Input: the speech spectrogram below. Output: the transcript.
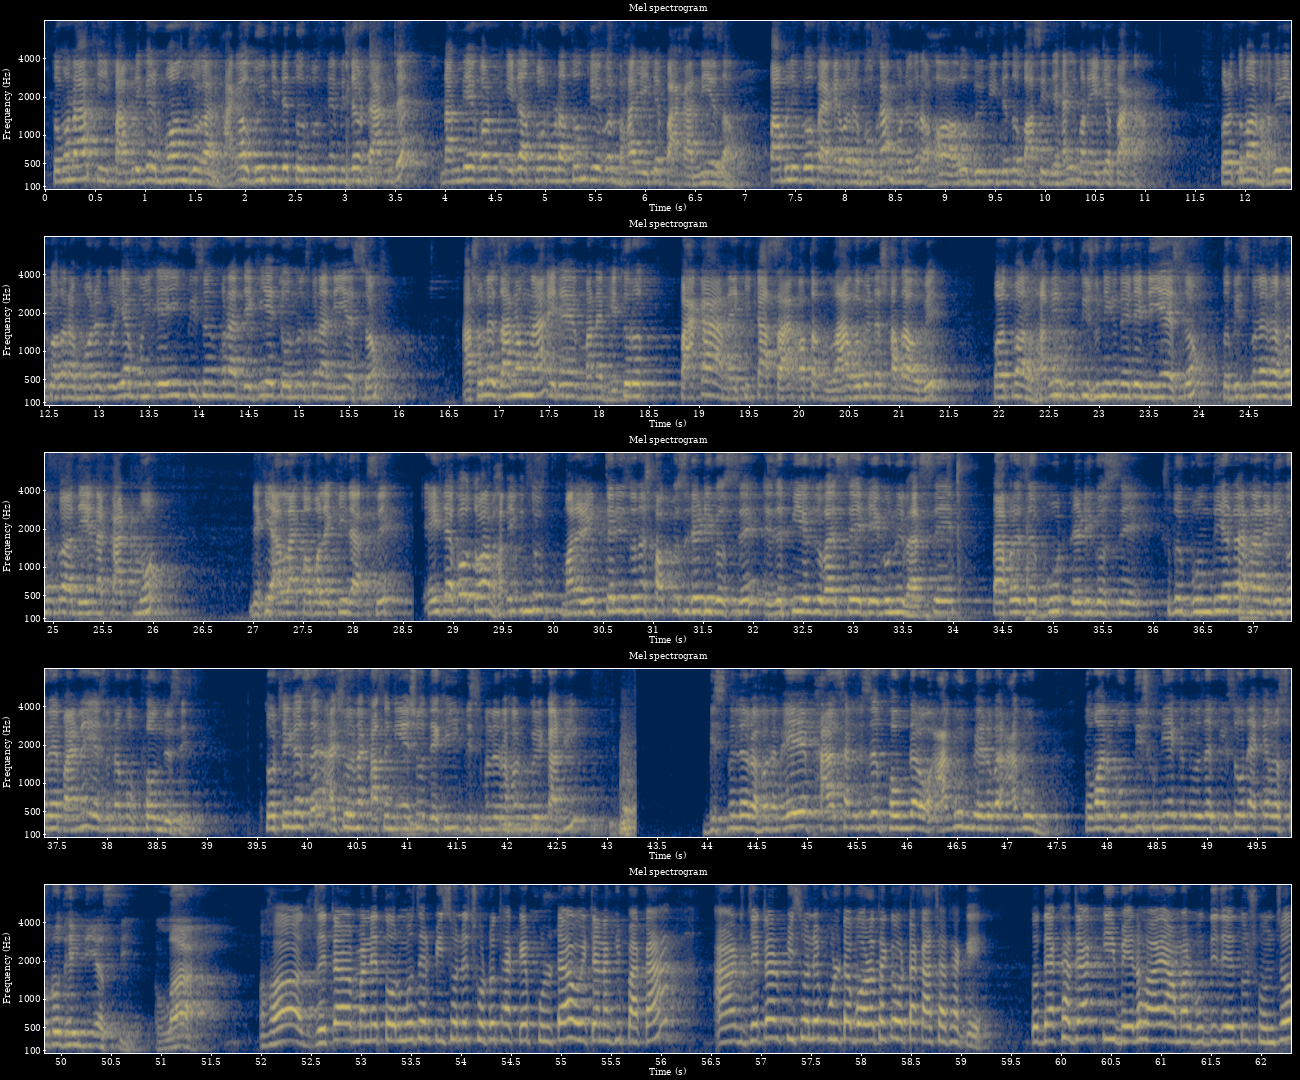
তোমরা কি পাবলিকের মন জোগান? হাগাও দুই তিনটে তরমুজ নিয়ে মিশে ডাং দে ডাং দিয়ে এখন এটা থন, ওটা থন, তুই এখন ভাই, এইটা পাকা, নিয়ে যাও। পাবলিকও একেবারে বোকা, মনে করে, হ, ও দুই তিনটে তো বাসি দেখাই মানে এটা পাকা। পরে তোমার ভাবির এই কথাটা মনে করিয়া মুই এই পিছন কোনা দেখিয়ে তরমুজ কোনা নিয়ে এসছ। আসলে জানো না, এটা মানে ভিতরত পাকা নাকি কাঁচা, অর্থাৎ লাল হবে না সাদা হবে। পরে তোমার ভাবির বুদ্ধি শুনি কিন্তু এটা নিয়ে এসছো। তো বিসমিল্লাহির রহমানির রহিম দিয়ে না কাটবো দেখি আল্লাহ কপালে কি রাখছে। এই দেখো, তোমার ভাবি কিন্তু মানে রিপ্তারির জন্য সবকিছু রেডি করছে। এই যে পেঁয়াজু ভাজছে বেগুনি ভাজছে। তারপরে যে বুট রেডি করছে, শুধু বুন্দিয়াটা না রেডি করে পায় না এই জন্য মোক ফোন দিছে। তো ঠিক আছে, আইসো না, কাছে নিয়ে এসো, দেখি বিসমিল্লাহির রহমান করে কাটি। বিসমিল্লাহির রহমান, এ ফায়ার সার্ভিসে ফোন দাও, আগুন বের হবে, আগুন। তোমার বুদ্ধি শুনিয়ে কিন্তু যে পিছন একেবারে ছোট ধেই নিয়ে আসছি। আল্লাহ। হ, যেটা মানে তরমুজের পিছনে ছোট থাকে ফুলটা, ওইটা নাকি পাকা? আর যেটার পিছনে ফুলটা বড় থাকে, ওটা কাঁচা থাকে। তো দেখা যাক কি বের হয়, আমার বুদ্ধি যেহেতু শুনছো।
